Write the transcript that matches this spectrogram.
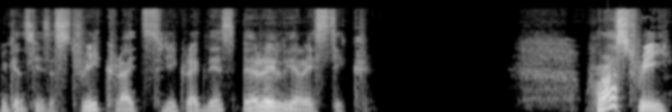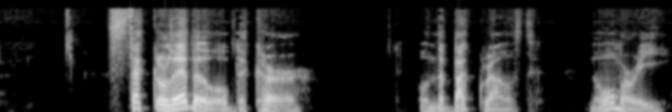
You can see the streak, right? Streak like this, very realistic. Firstly, stack level of the car on the background. Normally,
